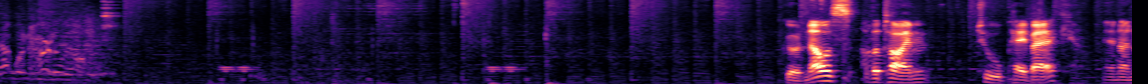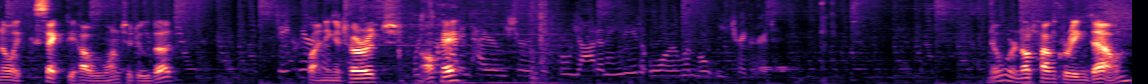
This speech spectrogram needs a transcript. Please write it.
That one hurt a little. Good. Now's the time to pay back, and I know exactly how we want to do that. Finding a turret. Okay. No, we're not hunkering down.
